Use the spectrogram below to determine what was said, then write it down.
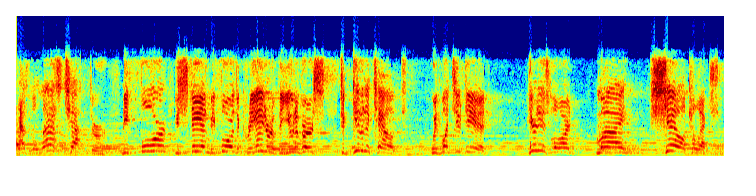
As the last chapter, before you stand before the creator of the universe to give an account with what you did. Here it is, Lord, my shell collection.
